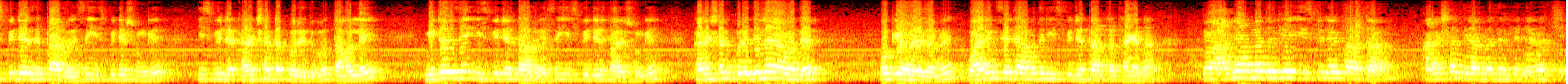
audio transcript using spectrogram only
স্পিডের যে তার রয়েছে স্পিডের সঙ্গে স্পিডের কানেকশনটা করে দেব। তাহলেই মিটারে যে স্পিডের তার রয়েছে স্পিডের তারের সঙ্গে কানেকশন করে দিলে আমাদের ওকে হয়ে যাবে। ওয়ারিং সেটে আমাদের স্পিডের তারটা থাকে না। তো আমি আপনাদেরকে স্পিডের তারটা কানেকশন দিয়ে আপনাদেরকে দেখাচ্ছি।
